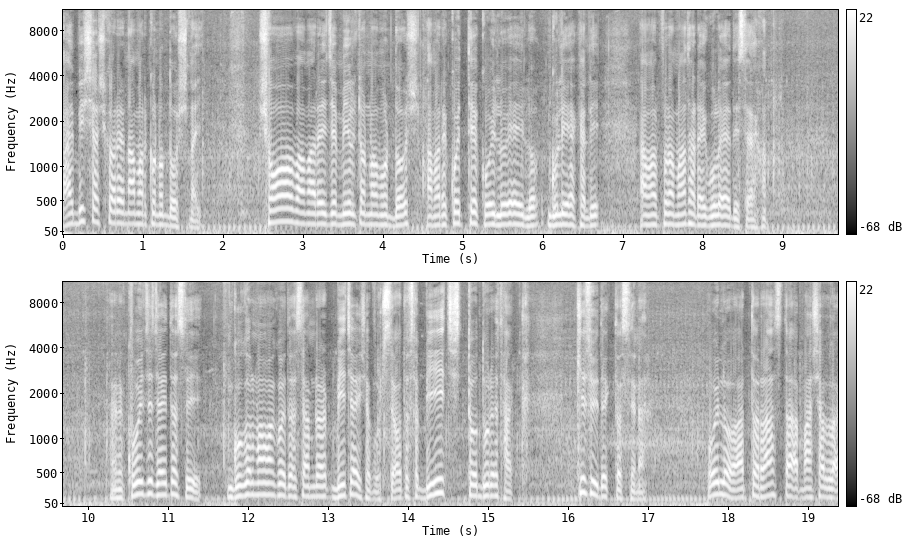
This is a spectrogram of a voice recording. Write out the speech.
ভাই, বিশ্বাস করেন, আমার কোনো দোষ নাই। সব আমার এই যে মিল্টন মামুর দোষ। আমারে কই থেকে কই লয়ে আইলো, গুলিয়া খালি। আমার পুরো মাথাটাই গুলাইয়া দিছে এখন। মানে কই যে যাইতাছি? গুগল মামা কইতাছে, আমরা বিচ আইসা পড়ছি। অথচ বিচ তো দূরে থাক, কিছুই দেখতাছি না। ওইলো আর তো রাস্তা মাসাল্লাহ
